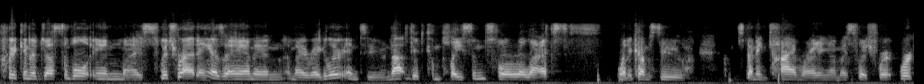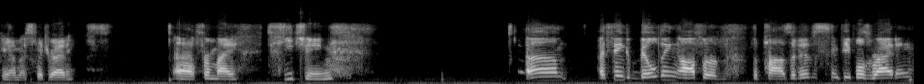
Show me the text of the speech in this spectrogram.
quick and adjustable in my switch riding as I am in my regular, and to not get complacent or relaxed when it comes to spending time riding on my switch, working on my switch riding. Uh, for my teaching, um, I think building off of the positives in people's riding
